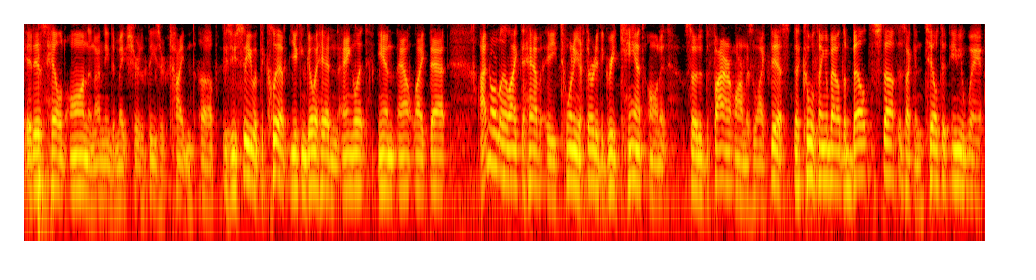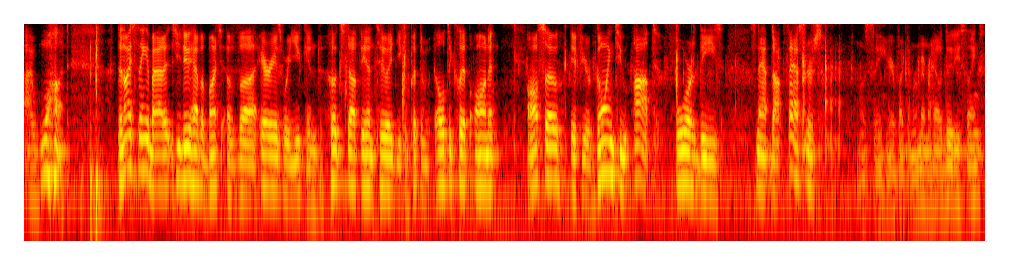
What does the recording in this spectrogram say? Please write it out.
It is held on, and I need to make sure that these are tightened up. As you see with the clip, you can go ahead and angle it in and out like that. I normally like to have a 20 or 30 degree cant on it so that the firearm is like this. The cool thing about the belt stuff is I can tilt it any way I want. The nice thing about it is you do have a bunch of uh, areas where you can hook stuff into it. You can put the Ultra clip on it. Also, if you're going to opt for these snap dot fasteners, let's see here if I can remember how to do these things.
